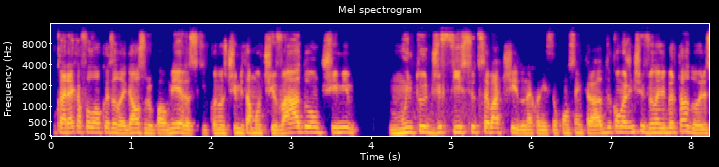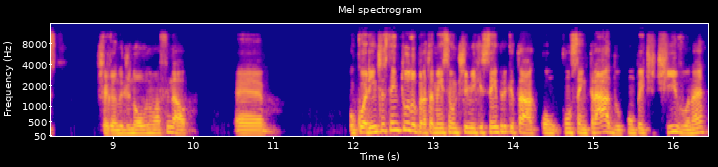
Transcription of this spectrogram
O Careca falou uma coisa legal sobre o Palmeiras, que quando o time está motivado, é um time muito difícil de ser batido, né? Quando eles estão concentrados, como a gente viu na Libertadores chegando de novo numa final. É, o Corinthians tem tudo para também ser um time que sempre que está concentrado, competitivo, né,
